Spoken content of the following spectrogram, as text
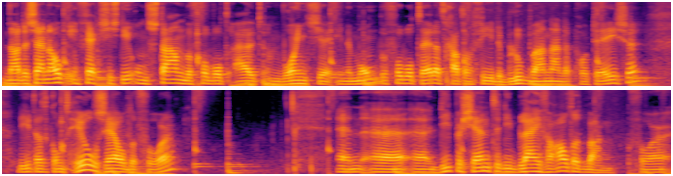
Nou, er zijn ook infecties die ontstaan bijvoorbeeld uit een wondje in de mond bijvoorbeeld. Hè. Dat gaat dan via de bloedbaan naar de prothese. Die, dat komt heel zelden voor. En uh, uh, die patiënten die blijven altijd bang voor,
